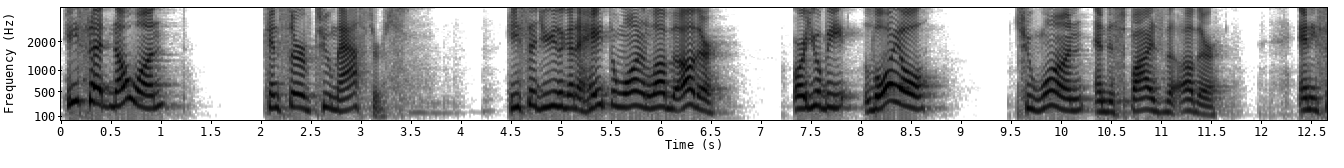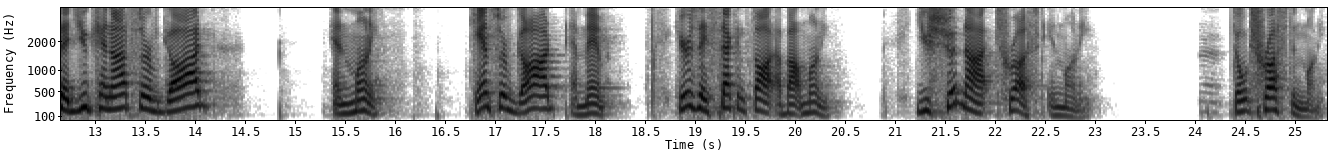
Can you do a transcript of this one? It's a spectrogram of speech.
He said, No one can serve two masters. He said, You're either going to hate the one and love the other, or you'll be loyal to one and despise the other. And he said, You cannot serve God and money. Can't serve God and mammon. Here's a second thought about money you should not trust in money. Don't trust in money.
